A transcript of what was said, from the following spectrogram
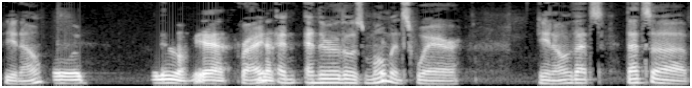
you know? Oh, I know. Yeah. right Yeah. and and there are those moments where you know that's that's a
